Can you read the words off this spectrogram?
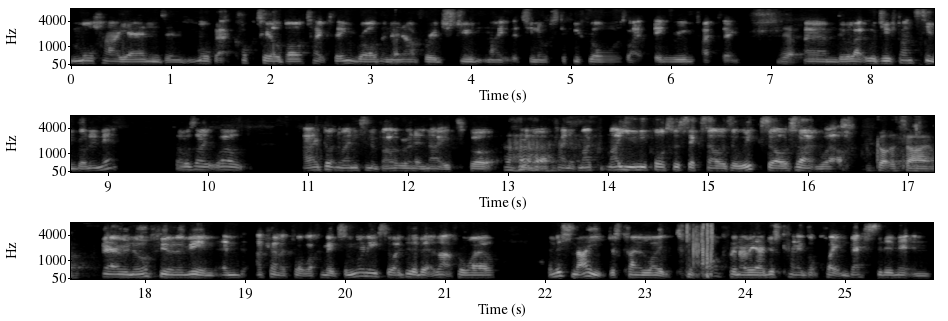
more high end and more like a cocktail bar type thing rather than an average student night that's you know sticky floors like big room type thing. Yeah. Um, they were like, "Would you fancy running it?" So I was like, "Well, I don't know anything about running nights, but you know, kind of my my uni course was six hours a week, so I was like, well, You've got the time. Fair enough, you know what I mean. And I kind of thought I could make some money, so I did a bit of that for a while. And this night just kind of like took off, and I mean, I just kind of got quite invested in it, and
